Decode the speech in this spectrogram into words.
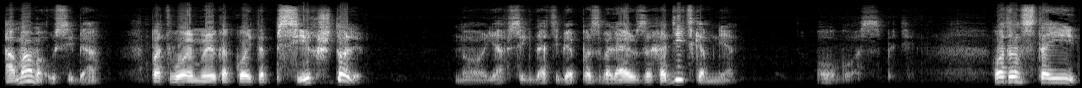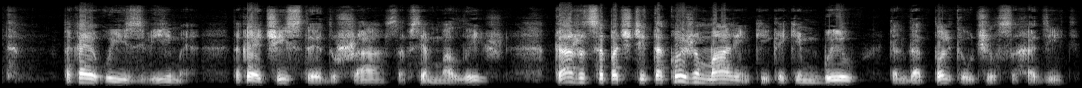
а мама у себя. По-твоему, я какой-то псих, что ли?» но я всегда тебе позволяю заходить ко мне. О, Господи! Вот он стоит, такая уязвимая, такая чистая душа, совсем малыш, кажется почти такой же маленький, каким был, когда только учился ходить.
